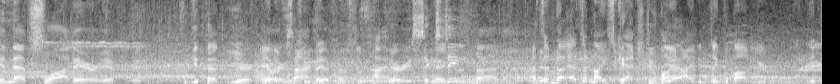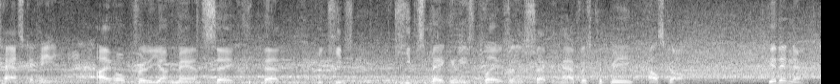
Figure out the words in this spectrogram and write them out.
in that slot area to get that yard yeah, or two difference behind There he's 16. That's a that's a nice catch too by yeah. Hyde. Think about your the task at hand. I hope for the young man's sake that he keeps keeps making these plays in the second half. This could be Alsco. Get in there.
